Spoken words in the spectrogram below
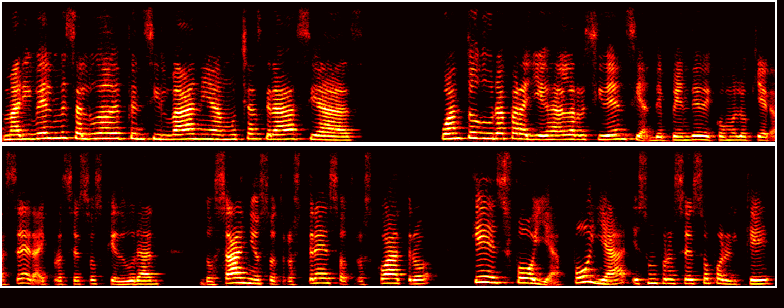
Maribel me saluda de Pensilvania. Muchas gracias. ¿Cuánto dura para llegar a la residencia? Depende de cómo lo quiera hacer. Hay procesos que duran dos años, otros tres, otros cuatro. ¿Qué es FOIA? FOIA es un proceso por el que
